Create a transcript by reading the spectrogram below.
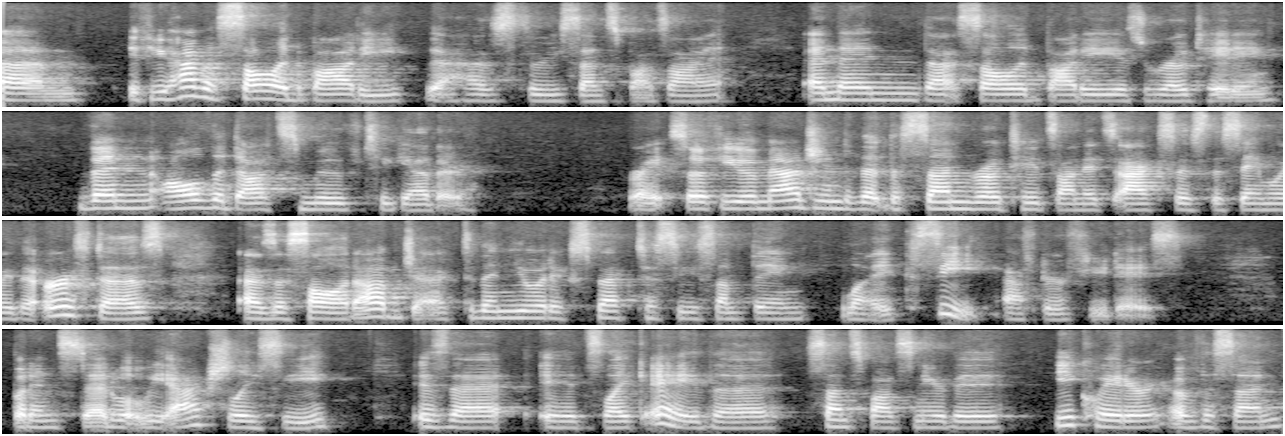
um, if you have a solid body that has three sunspots on it, and then that solid body is rotating, then all the dots move together, right? So if you imagined that the sun rotates on its axis the same way the earth does as a solid object, then you would expect to see something like C after a few days. But instead what we actually see is that it's like A, the sunspots near the equator of the sun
